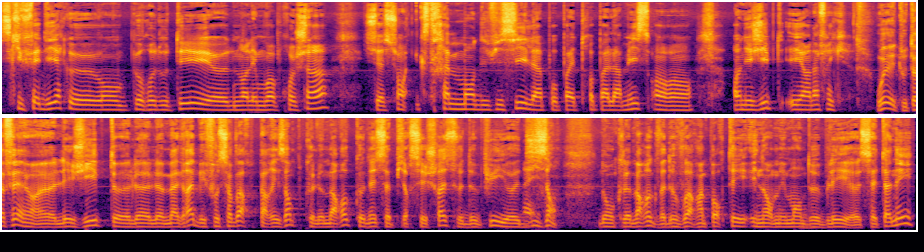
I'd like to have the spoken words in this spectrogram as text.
ce qui fait dire qu'on peut redouter dans les mois prochains une situation extrêmement difficile, hein, pour pas être trop alarmiste, en, en Égypte et en Afrique. Oui, tout à fait. hein. L'Égypte, le, le Maghreb, il faut savoir par exemple que le Maroc connaît sa pire sécheresse depuis euh, 10 ans. Donc le Maroc va devoir importer énormément de blé euh, cette année.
